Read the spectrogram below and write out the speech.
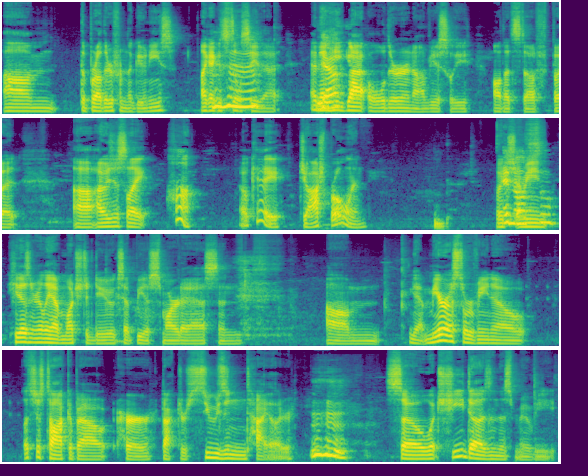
um, the brother from the Goonies. Like I could still see that, and then Yeah. he got older, and obviously all that stuff. But uh, I was just like, huh, okay, Josh Brolin. Which And I mean, he doesn't really have much to do except be a smartass and um yeah, Mira Sorvino. Let's just talk about her, Dr. Susan Tyler. Mhm. So what she does in this movie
